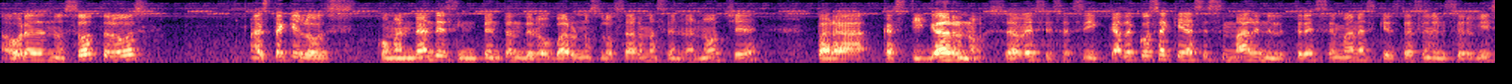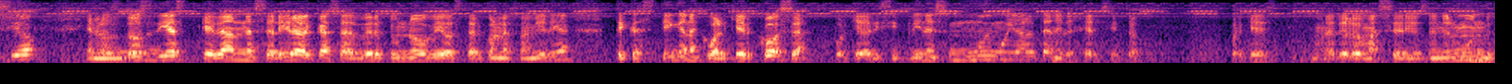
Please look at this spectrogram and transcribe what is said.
Ahora nosotros, hasta que los comandantes intentan derobarnos las armas en la noche para castigarnos, ¿sabes? Es así. Cada cosa que haces mal en las tres semanas que estás en el servicio, en los dos días que dan a salir a casa a ver tu novio o estar con la familia, te castigan a cualquier cosa, porque la disciplina es muy, muy alta en el ejército, porque es uno de los más serios en el mundo.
